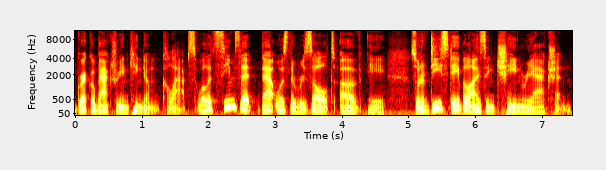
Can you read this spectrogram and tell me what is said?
Greco Bactrian kingdom collapse? Well, it seems that that was the result of a sort of destabilizing chain reaction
